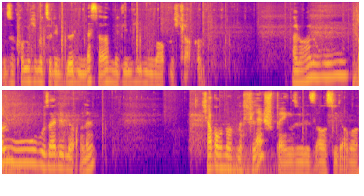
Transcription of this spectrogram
Und so komme ich immer zu dem blöden Messer, mit dem ich überhaupt nicht klarkomme. Hallo, hallo, hallo, wo seid ihr denn alle? Ich habe auch noch eine Flashbang, so wie das aussieht, aber...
